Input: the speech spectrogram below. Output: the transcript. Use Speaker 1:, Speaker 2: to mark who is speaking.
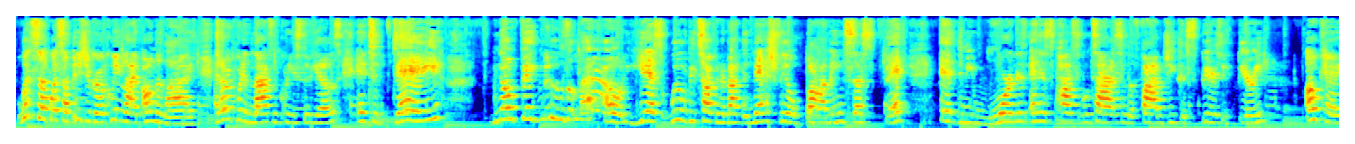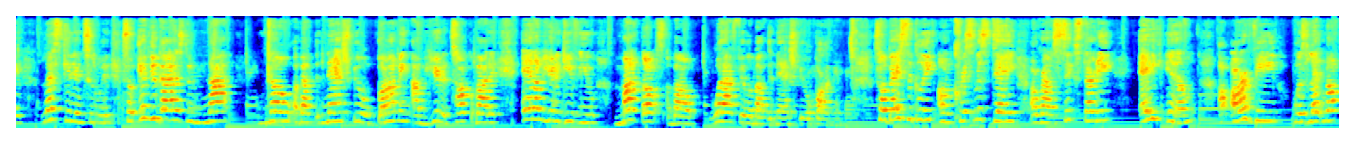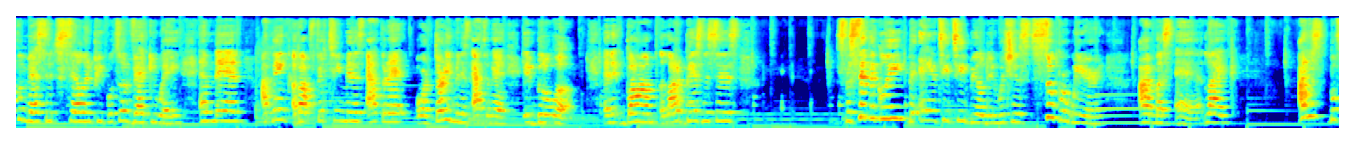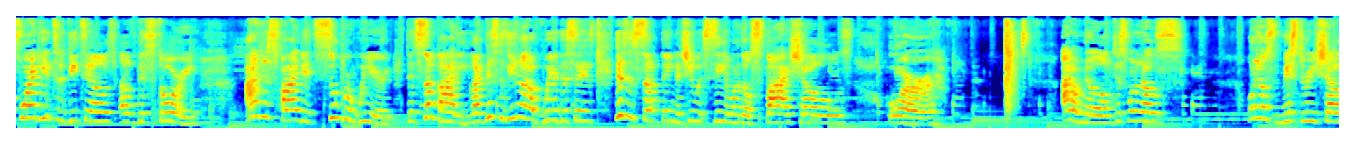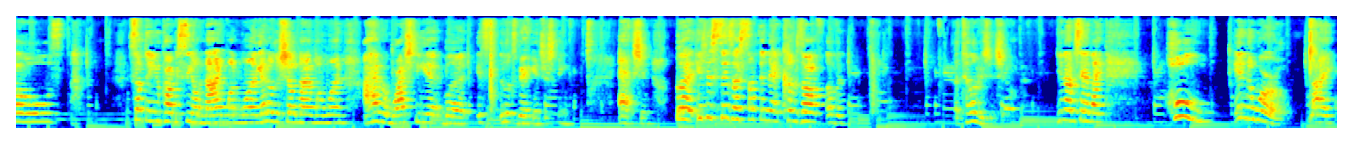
Speaker 1: What's up? What's up? It is your girl Queen Live on the live, and I'm reporting live from Queen Studios. And today, no fake news allowed. Yes, we will be talking about the Nashville bombing suspect Anthony Warner and his possible ties to the 5G conspiracy theory. Okay, let's get into it. So, if you guys do not know about the Nashville bombing, I'm here to talk about it and I'm here to give you my thoughts about what I feel about the Nashville bombing. So basically on Christmas Day around 6:30 a.m., a RV was letting off a message telling people to evacuate and then I think about 15 minutes after that or 30 minutes after that it blew up and it bombed a lot of businesses specifically the ANTT building, which is super weird, I must add. Like, I just, before I get into the details of this story, I just find it super weird that somebody, like, this is, you know how weird this is? This is something that you would see in one of those spy shows or, I don't know, just one of those, one of those mystery shows something you probably see on 911. Y'all know the show 911. I haven't watched it yet, but it's it looks very interesting. Action. But it just seems like something that comes off of a a television show. You know what I'm saying? Like who in the world, like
